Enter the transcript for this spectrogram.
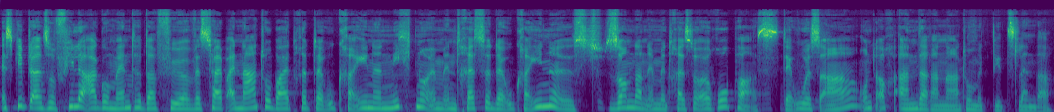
Es gibt also viele Argumente dafür, weshalb ein NATO-Beitritt der Ukraine nicht nur im Interesse der Ukraine ist, sondern im Interesse Europas, der USA und auch anderer NATO-Mitgliedsländer.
